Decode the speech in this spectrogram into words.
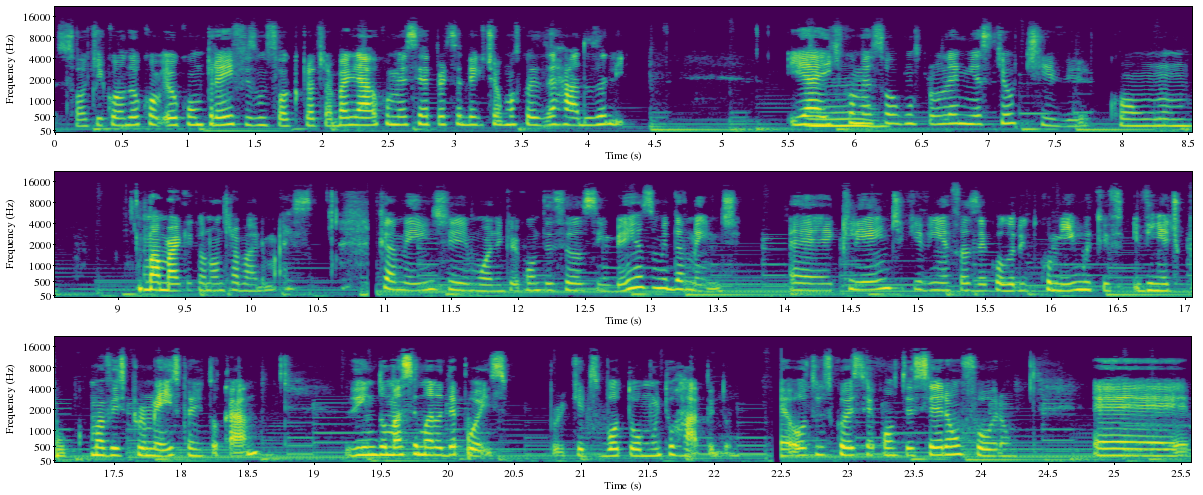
Só que quando eu, eu comprei, fiz um estoque para trabalhar, eu comecei a perceber que tinha algumas coisas erradas ali. E aí hum. que começou alguns probleminhas que eu tive com uma marca que eu não trabalho mais. Basicamente, Mônica, aconteceu assim, bem resumidamente. É, cliente que vinha fazer colorido comigo, que vinha, tipo, uma vez por mês para retocar, vindo uma semana depois, porque desbotou muito rápido. É, outras coisas que aconteceram foram é,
